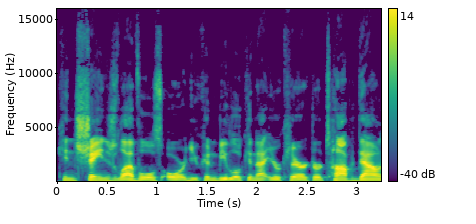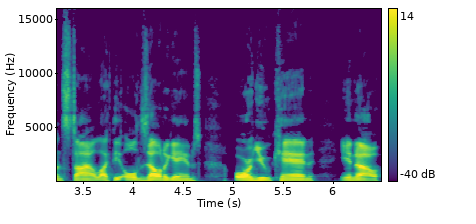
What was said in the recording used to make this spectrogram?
can change levels, or you can be looking at your character top down style like the old Zelda games, or you can you know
